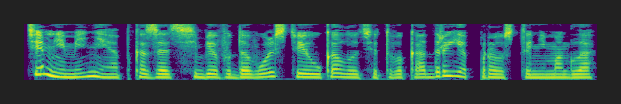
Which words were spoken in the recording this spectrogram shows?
Тем не менее, отказать себе в удовольствии уколоть этого кадра я просто не могла.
